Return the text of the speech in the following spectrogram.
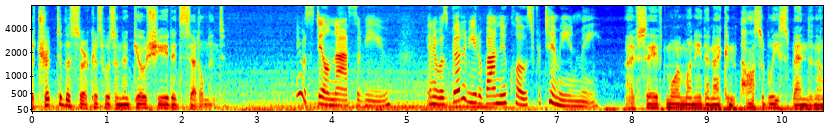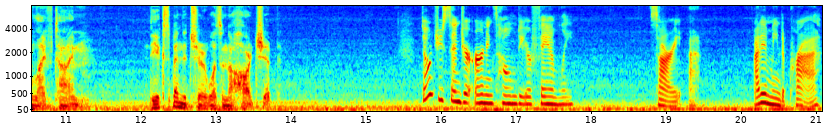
The trip to the circus was a negotiated settlement. It was still nice of you, and it was good of you to buy new clothes for Timmy and me. I've saved more money than I can possibly spend in a lifetime. The expenditure wasn't a hardship. Don't you send your earnings home to your family? Sorry, I, I didn't mean to pry.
